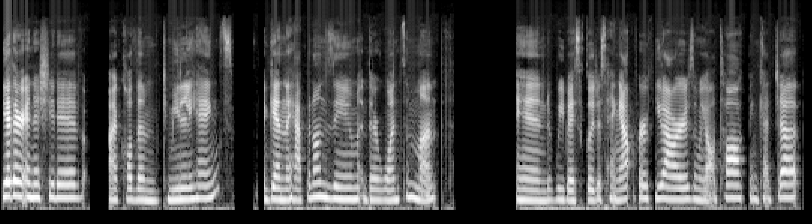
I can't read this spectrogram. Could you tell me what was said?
The other initiative, I call them community hangs. Again, they happen on Zoom, they're once a month. And we basically just hang out for a few hours and we all talk and catch up.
